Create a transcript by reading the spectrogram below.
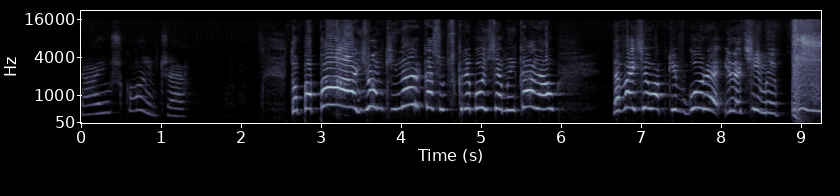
Ja już kończę. To papa, ziomki, narka, subskrybujcie mój kanał. Dawajcie łapki w górę i lecimy. Pff.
